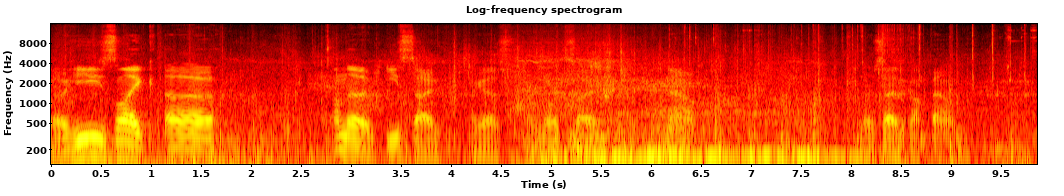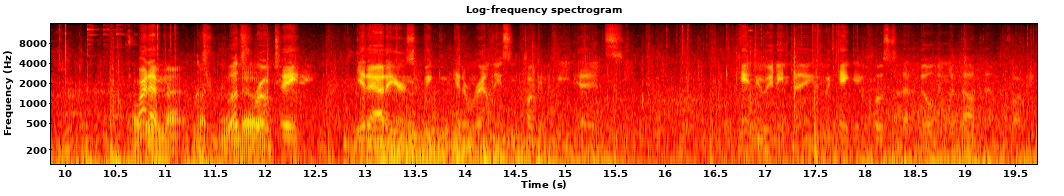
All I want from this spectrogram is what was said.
So he's like, uh, on the east side, I guess, or north side. No. North side of the compound. Over Might have that, that Let's rotate. Get out of here so we can get around these fucking meatheads. We can't do anything. We can't get close to that building without them fucking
